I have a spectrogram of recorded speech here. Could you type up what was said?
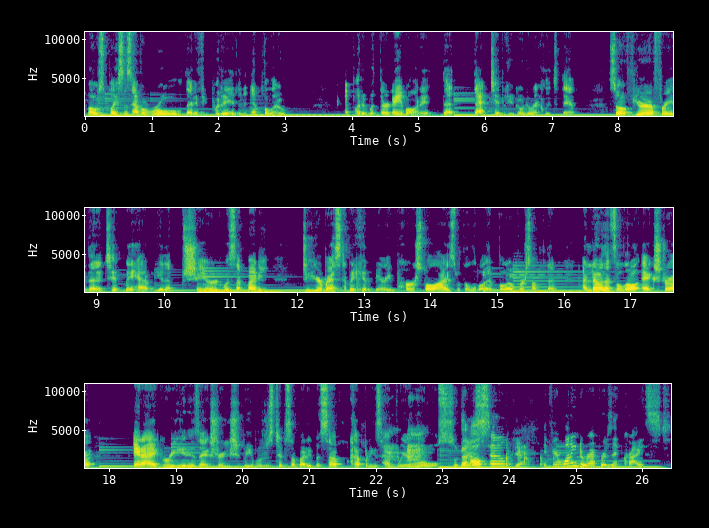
most places have a rule that if you put it in an envelope and put it with their name on it, that that tip can go directly to them. So if you're afraid that a tip may have get up shared with somebody, do your best to make it very personalized with a little envelope or something. I know that's a little extra, and I agree it is extra. You should be able to just tip somebody, but some companies have weird rules. So but just, also yeah, if you're wanting to represent christ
